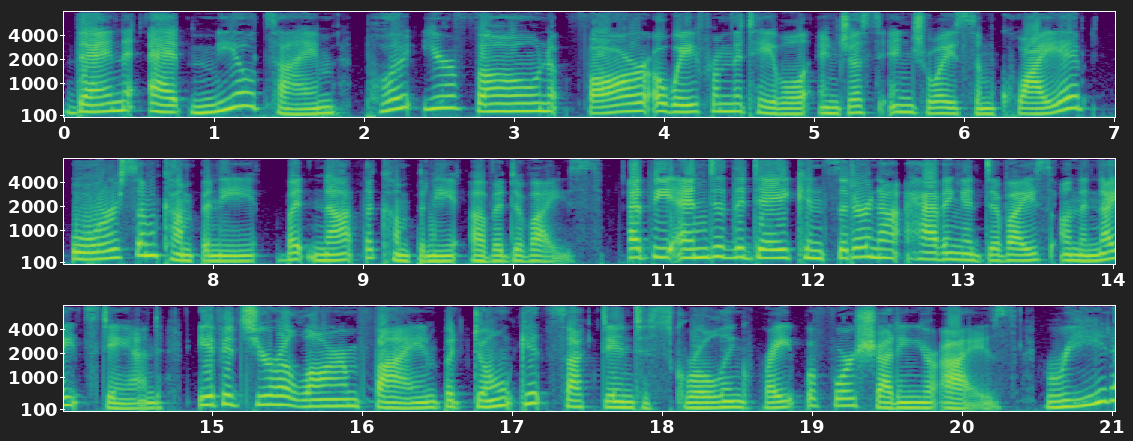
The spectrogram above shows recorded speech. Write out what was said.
Then, at mealtime, put your phone far away from the table and just enjoy some quiet or some company, but not the company of a device. At the end of the day, consider not having a device on the nightstand. If it's your alarm, fine, but don't get sucked into scrolling right before shutting your eyes. Read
